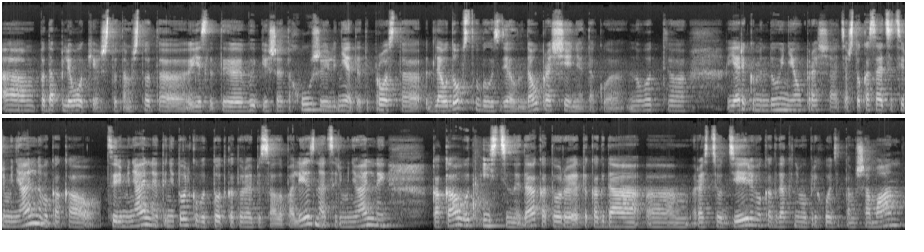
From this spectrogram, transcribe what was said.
э, подоплеки, что там что-то, если ты выпьешь, это хуже или нет, это просто для удобства было сделано, да, упрощение такое. Ну вот э, я рекомендую не упрощать. А что касается церемониального какао, церемониальный это не только вот тот, который я описала полезный, а церемониальный какао вот истинный, да, который это когда э, растет дерево, когда к нему приходит там шаман,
